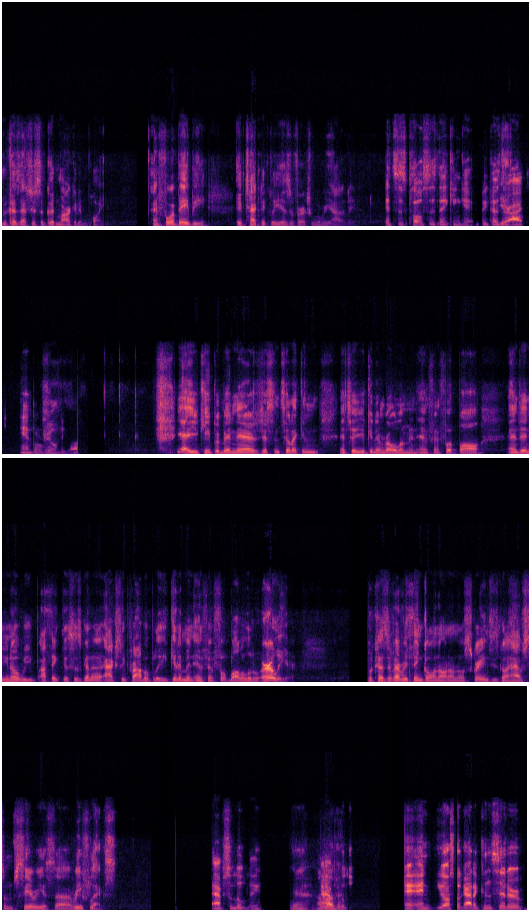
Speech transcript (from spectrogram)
because that's just a good marketing point. And for a baby, it technically is a virtual reality. It's as close as they can get because Yeah. their eyes handle real VR. Yeah, you keep them in there just until they can until you can enroll them in infant football. And then you know we I think this is gonna actually probably get him in infant football a little earlier because of everything going on on those screens. He's gonna have some serious uh, reflex. Absolutely. Yeah, I love it. And, and you also got to consider,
